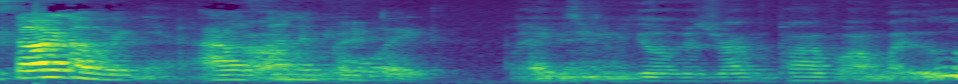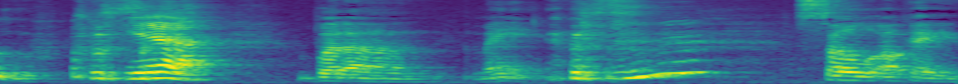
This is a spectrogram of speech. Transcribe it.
Starting over again. I was Oh, unemployed. Man, you, you over here dropping powerful. I'm like, ooh. Yeah. But um, man. Mm-hmm. so okay,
